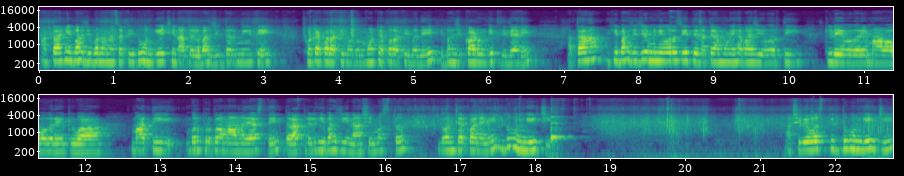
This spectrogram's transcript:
आता ही भाजी बनवण्यासाठी धुवून घ्यायची ना आपल्याला भाजी तर मी इथे छोट्या परातीमधून मोठ्या परातीमध्ये ही भाजी काढून घेतलेली आहे. आता ही भाजी जमिनीवरच येते ना त्यामुळे ह्या भाजीवरती किडे वगैरे मावा वगैरे किंवा माती भरपूर प्रमाणामध्ये असते. तर आपल्याला ही भाजी ना अशी मस्त दोन चार पाण्याने धुवून घ्यायची. अशी व्यवस्थित धुवून घ्यायची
